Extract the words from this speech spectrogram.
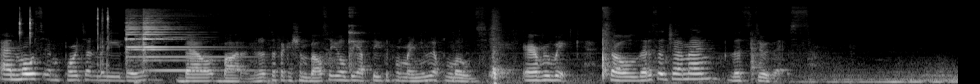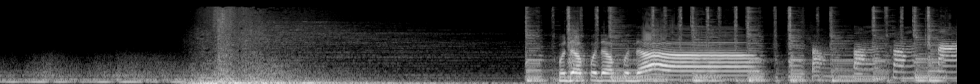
And most importantly, the bell button, the notification bell, so you'll be updated for my new uploads every week. So, ladies and gentlemen, let's do this. What up, what up, what up? Tong tong tong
